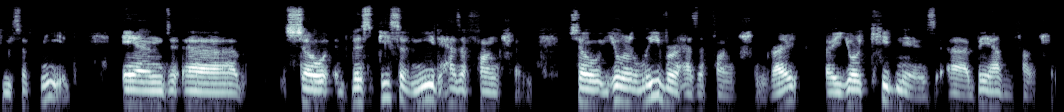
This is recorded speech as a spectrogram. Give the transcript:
piece of meat. And uh, so this piece of meat has a function. So your liver has a function, right? Uh, your kidneys, uh, they have a function.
